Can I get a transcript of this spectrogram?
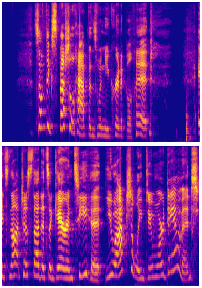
something special happens when you critical hit. It's not just that it's a guarantee hit, you actually do more damage.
